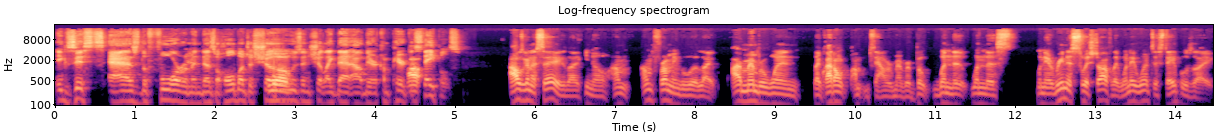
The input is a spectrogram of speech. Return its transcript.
exists as the forum and does a whole bunch of shows and shit like that out there compared to Uh, Staples. I was gonna say, like, you know, I'm I'm from Inglewood. Like, I remember when, like, I don't, I'm saying I don't remember, but when the when the when the arena switched off, like when they went to Staples, like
